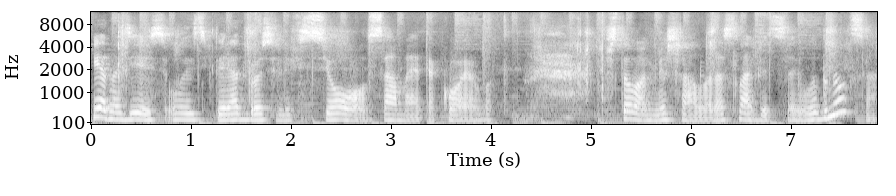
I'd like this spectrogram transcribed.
Я надеюсь, вы теперь отбросили все самое такое вот, что вам мешало расслабиться и улыбнуться.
